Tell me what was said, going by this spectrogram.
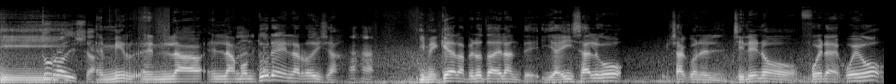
Y ¿Tu rodilla? En, mi- en la, en la montura y en la rodilla Ajá. y me queda la pelota adelante. Y ahí salgo ya con el chileno fuera de juego,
